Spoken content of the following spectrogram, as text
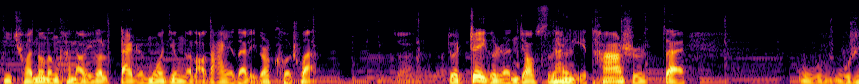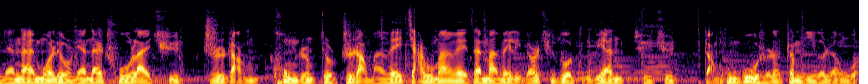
你全都能看到一个戴着墨镜的老大爷在里边客串。对对。这个人叫斯坦李，他是在五五十年代末六十年代初来去执掌控制，就是执掌漫威，加入漫威，在漫威里边去做主编，去去掌控故事的这么一个人物。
